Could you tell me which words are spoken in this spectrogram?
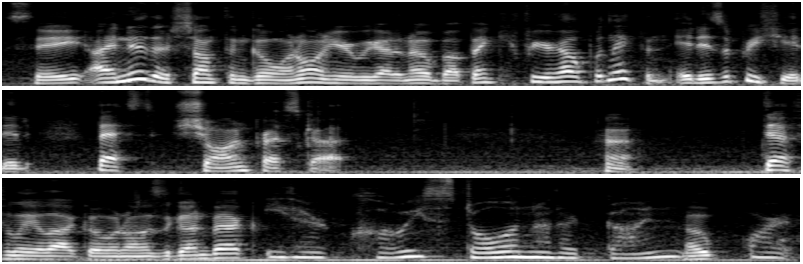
See, I knew there's something going on here we got to know about. Thank you for your help with Nathan. It is appreciated. Best, Sean Prescott. Huh. Definitely a lot going on. Is the gun back? Either Chloe stole another gun, Nope. or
